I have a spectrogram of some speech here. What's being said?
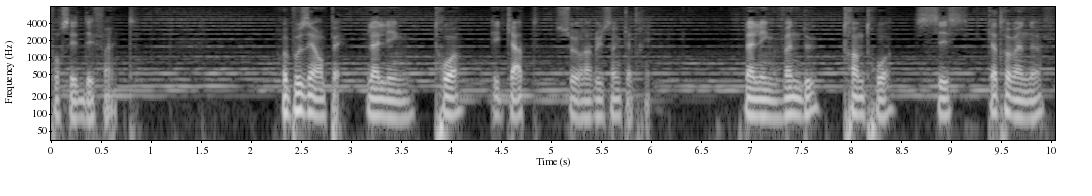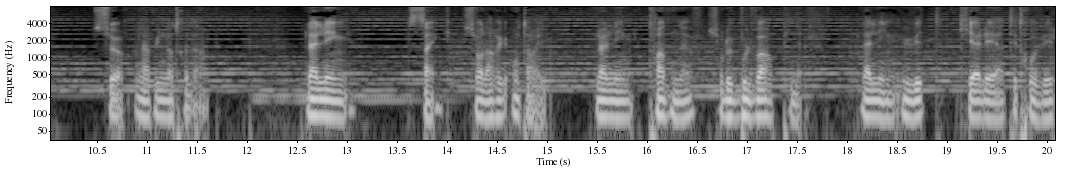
pour ces défuntes. Reposez en paix, la ligne 3 et 4 sur la rue Sainte-Catherine. La ligne 22, 33, 6, 89 sur la rue Notre-Dame. La ligne 5 sur la rue Ontario. La ligne 39 sur le boulevard Pineuf. La ligne 8 qui allait à Tétroville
